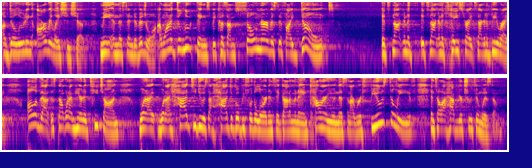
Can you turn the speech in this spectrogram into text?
of diluting our relationship, me and this individual. I want to dilute things because I'm so nervous if I don't, it's not gonna, it's not gonna taste right, it's not gonna be right all of that. That's not what I'm here to teach on. What I what I had to do is I had to go before the Lord and say, God, I'm going to encounter you in this, and I refuse to leave until I have your truth and wisdom.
